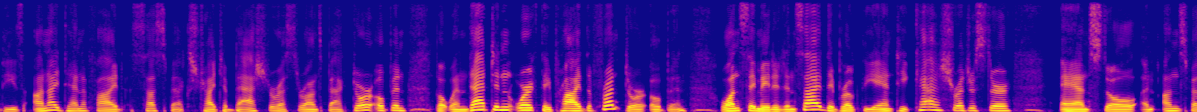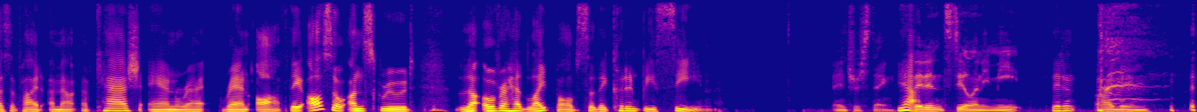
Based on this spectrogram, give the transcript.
these unidentified suspects tried to bash the restaurant's back door open. But when that didn't work, they pried the front door open. Once they made it inside, they broke the antique cash register and stole an unspecified amount of cash and ra- ran off. They also unscrewed the overhead light bulbs so they couldn't be seen. Interesting. Yeah. They didn't steal any meat. They didn't. I mean,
